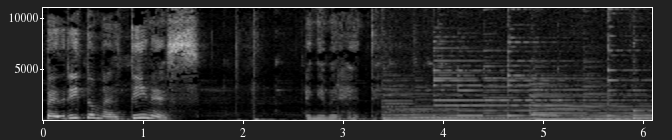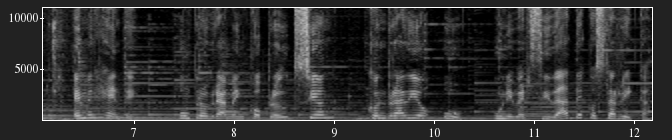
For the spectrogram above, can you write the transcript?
Pedrito Martínez en emergente. Emergente, un programa en coproducción con Radio U, Universidad de Costa Rica.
